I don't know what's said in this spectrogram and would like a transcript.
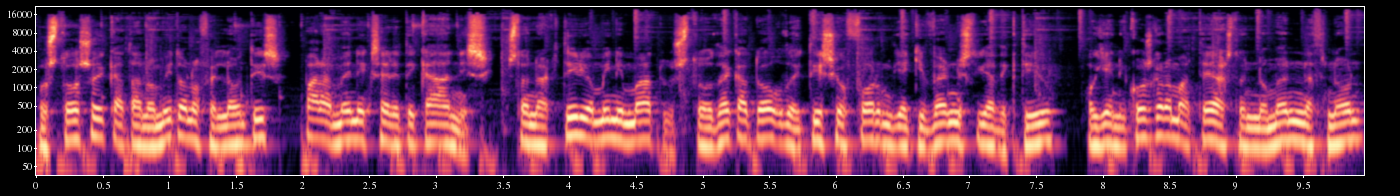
Ωστόσο, η κατανομή των ωφελών της παραμένει εξαιρετικά άνηση. Στο εναρκτήριο μήνυμά του στο 18ο ετήσιο Φόρουμ Διακυβέρνηση του Διαδικτύου, ο Γενικός Γραμματέας των Ηνωμένων Εθνών,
